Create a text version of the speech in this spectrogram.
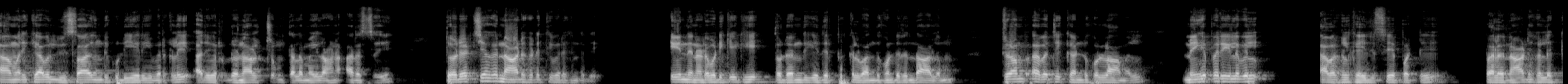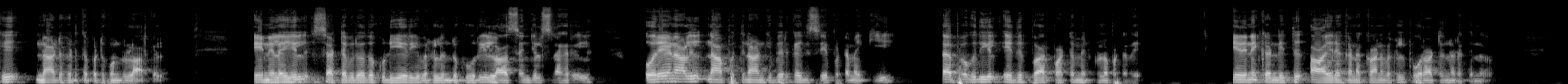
அமெரிக்காவில் விசா என்று குடியேறியவர்களை அதிபர் டொனால்ட் ட்ரம்ப் தலைமையிலான அரசு தொடர்ச்சியாக நாடு கடத்தி வருகின்றது. இந்த நடவடிக்கைக்கு தொடர்ந்து எதிர்ப்புகள் வந்து கொண்டிருந்தாலும் ட்ரம்ப் அவற்றை கண்டுகொள்ளாமல் மிகப்பெரிய அளவில் அவர்கள் கைது செய்யப்பட்டு பல நாடுகளுக்கு நாடு கடத்தப்பட்டு கொண்டுள்ளார்கள். இந்நிலையில் சட்டவிரோத குடியேறியவர்கள் என்று கூறி லாஸ் ஏஞ்சல்ஸ் நகரில் ஒரே நாளில் நாற்பத்தி நான்கு பேர் கைது செய்யப்பட்டமைக்கு அப்பகுதியில் எதிர்ப்பு ஆர்ப்பாட்டம் மேற்கொள்ளப்பட்டது. இதனை கண்டித்து ஆயிரக்கணக்கானவர்கள் போராட்டம் நடத்தினர்.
